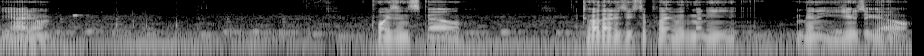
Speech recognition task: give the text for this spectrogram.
Key item. Poison spell. A toy that is used to play with many, many years ago.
